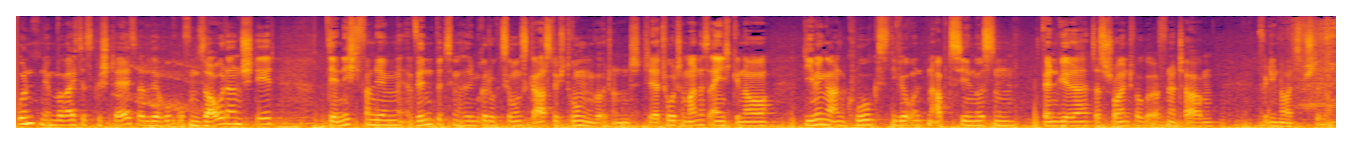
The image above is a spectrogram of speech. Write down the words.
unten im Bereich des Gestells, also der Hochofen Saudern steht, der nicht von dem Wind bzw. dem Reduktionsgas durchdrungen wird. Und der tote Mann ist eigentlich genau die Menge an Koks, die wir unten abziehen müssen, wenn wir das Scheuntor geöffnet haben für die Neuzustellung.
